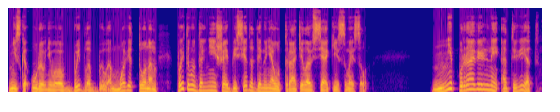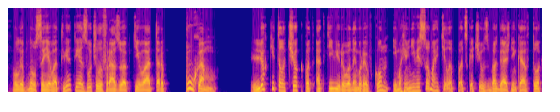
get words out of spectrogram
низкоуровневого быдла было моветоном, поэтому дальнейшая беседа для меня утратила всякий смысл. «Неправильный ответ», — улыбнулся я в ответ и озвучил фразу «активатор пухом». Легкий толчок под активированным рывком, и мое невесомое тело, подскочив с багажника авто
